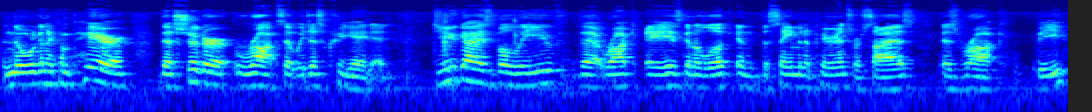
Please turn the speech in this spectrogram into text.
and then we're gonna compare the sugar rocks that we just created. Do you guys believe that rock A is gonna look in the same in appearance or size as rock B?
